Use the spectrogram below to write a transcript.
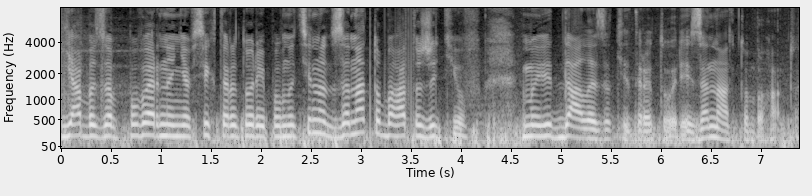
Я би за повернення всіх територій повноцінно занадто багато життів ми віддали за ті території. Занадто багато.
